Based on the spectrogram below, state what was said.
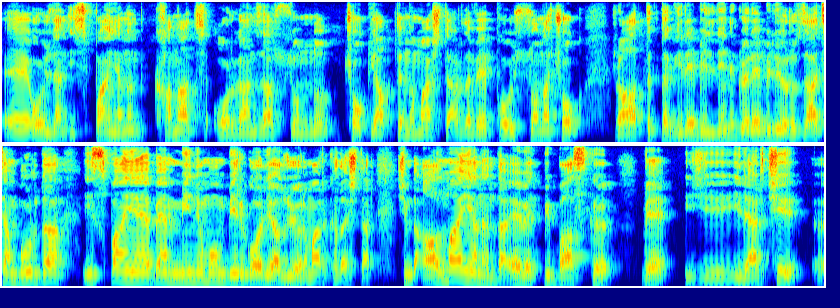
E, o yüzden İspanya'nın kanat organizasyonunu çok yaptığını maçlarda ve pozisyona çok rahatlıkla girebildiğini görebiliyoruz. Zaten burada İspanya'ya ben minimum bir gol yazıyorum arkadaşlar. Şimdi Almanya'nın da evet bir baskı ve e, ilerçi e,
